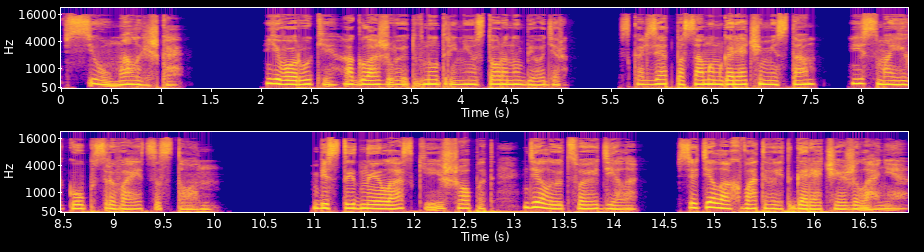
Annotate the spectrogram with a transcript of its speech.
всю, малышка». Его руки оглаживают внутреннюю сторону бедер, скользят по самым горячим местам, и с моих губ срывается стон. Бесстыдные ласки и шепот делают свое дело. Все тело охватывает горячее желание.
